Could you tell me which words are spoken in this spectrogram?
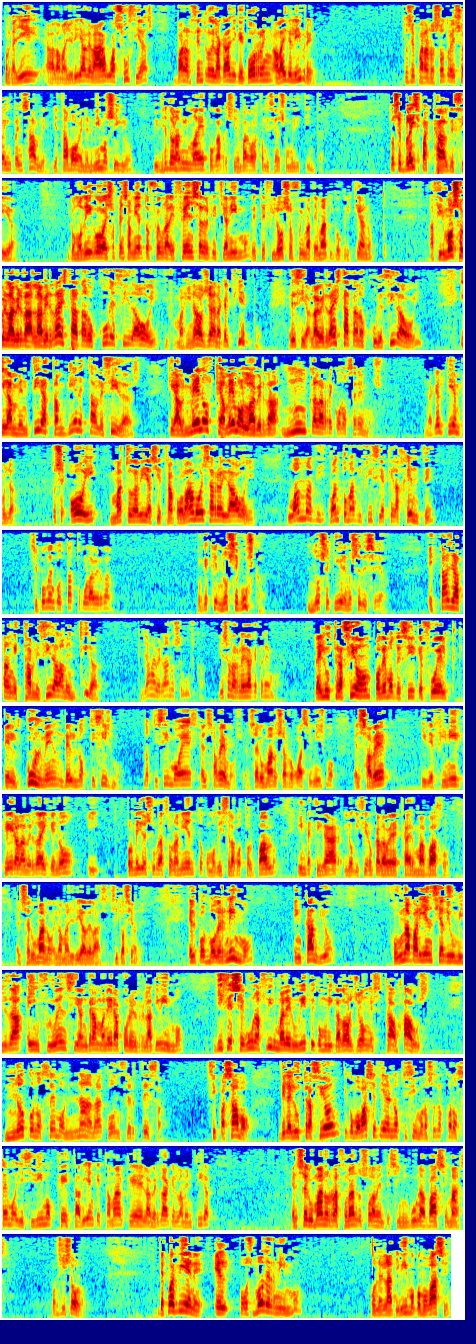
Porque allí a la mayoría de las aguas sucias van al centro de la calle, que corren al aire libre. Entonces, para nosotros eso es impensable y estamos en el mismo siglo, viviendo la misma época, pero sin embargo las condiciones son muy distintas. Entonces, Blaise Pascal decía, y como digo, esos pensamientos fue una defensa del cristianismo, de este filósofo y matemático cristiano, afirmó sobre la verdad, la verdad está tan oscurecida hoy, imaginaos ya en aquel tiempo, él decía, la verdad está tan oscurecida hoy y las mentiras tan bien establecidas que al menos que amemos la verdad, nunca la reconoceremos. En aquel tiempo ya. Entonces hoy, más todavía, si extrapolamos esa realidad hoy, cuánto más difícil es que la gente se ponga en contacto con la verdad. Porque es que no se busca, no se quiere, no se desea. Está ya tan establecida la mentira que ya la verdad no se busca. Y esa es la realidad que tenemos. La ilustración podemos decir que fue el, culmen del gnosticismo. Gnosticismo es el sabemos. El ser humano se arrogó a sí mismo el saber y definir qué era la verdad y qué no, y por medio de su razonamiento, como dice el apóstol Pablo, investigar, y lo que hicieron cada vez es caer más bajo el ser humano en la mayoría de las situaciones. El posmodernismo, en cambio, con una apariencia de humildad e influencia en gran manera por el relativismo, Dice, según afirma el erudito y comunicador John Stauhouse, no conocemos nada con certeza. Si pasamos de la ilustración, que como base tiene el gnosticismo, nosotros conocemos y decidimos qué está bien, qué está mal, qué es la verdad, qué es la mentira, el ser humano razonando solamente, sin ninguna base más, por sí solo. Después viene el posmodernismo, con el relativismo como base,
